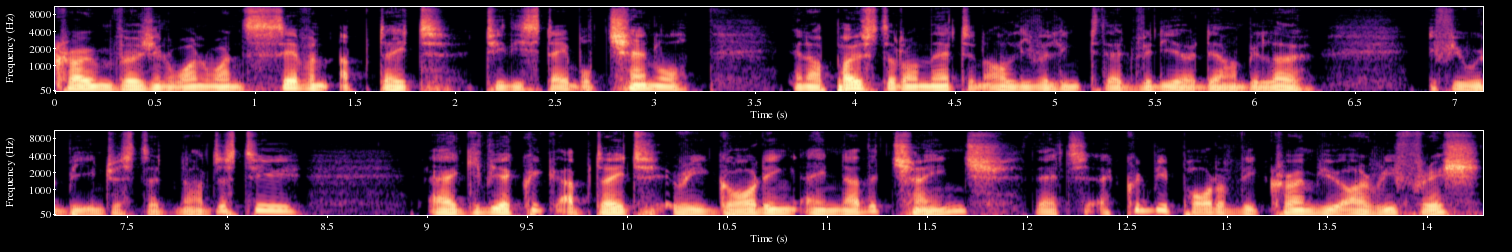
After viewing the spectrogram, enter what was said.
Chrome version 117 update to the stable channel. And I'll post it on that, and I'll leave a link to that video down below if you would be interested. Now, just to uh, give you a quick update regarding another change that uh, could be part of the Chrome UI refresh.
